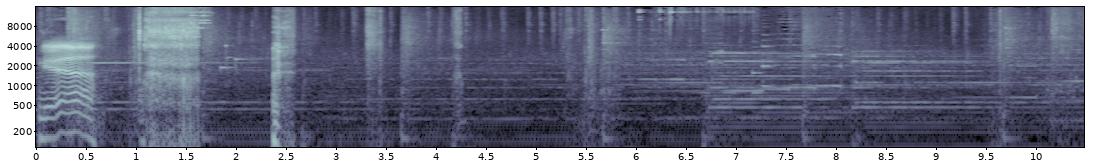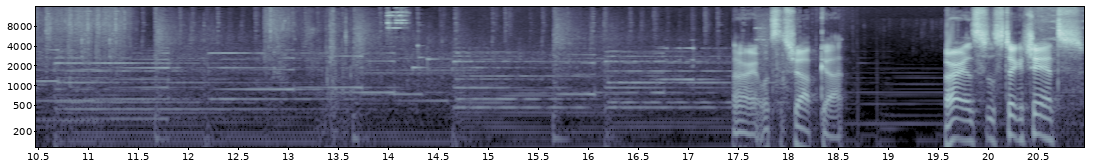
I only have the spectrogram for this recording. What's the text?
Yeah. what's the shop got? All right, let's let's take a chance.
